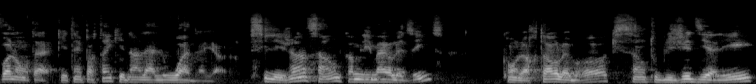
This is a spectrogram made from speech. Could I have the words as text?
volontaire, qui est important, qui est dans la loi d'ailleurs. Si les gens sentent, comme les maires le disent, qu'on leur tord le bras, qu'ils se sentent obligés d'y aller,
